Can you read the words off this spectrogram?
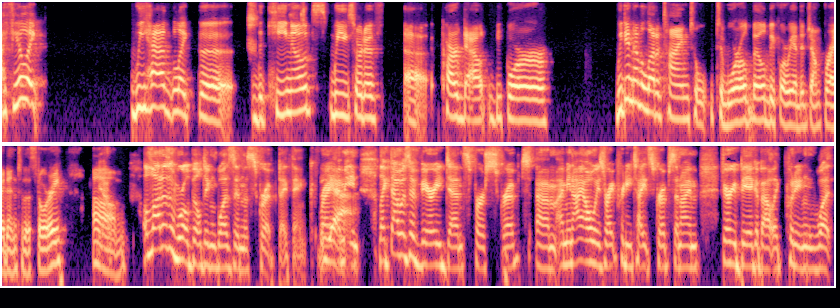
I feel like we had like the the keynotes we sort of uh, carved out before we didn't have a lot of time to to world build before we had to jump right into the story. Yeah. Um, a lot of the world building was in the script, I think, right? Yeah. I mean, like that was a very dense first script. Um, I mean, I always write pretty tight scripts and I'm very big about like putting what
